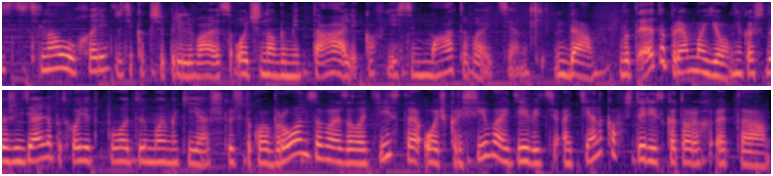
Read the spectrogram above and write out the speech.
действительно лухари. Смотрите, как все переливается. Очень много металликов, есть и матовые оттенки. Да, вот это прям мое. Мне кажется, даже идеально подходит под мой макияж. То есть такое бронзовое, золотистое, очень красивое. 9 оттенков, 4 из которых это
